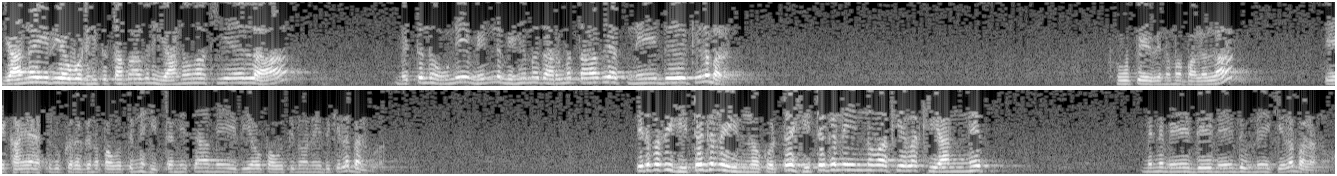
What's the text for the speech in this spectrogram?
යන ඉරියව්වට හිත තබාගෙන යනවා කියලා මෙතන උනේ මෙන්න මෙහෙම ධර්මතාවයක් නේද කියලා බලන්න. රූපේ වෙනම බලලා ඒ කය ඇසුරු කරගෙන පවතින හිත නිසා මේ ඉරියව් පවතිනව නේද කියලා බලුවා. ඊට පස්සේ හිතගෙන ඉන්නකොට හිතගෙන ඉන්නවා කියලා කියන්නේ මෙන්න මේ දේ නේද උනේ කියලා බලනවා.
